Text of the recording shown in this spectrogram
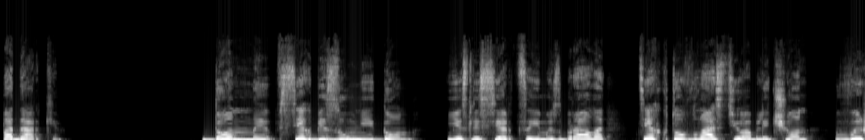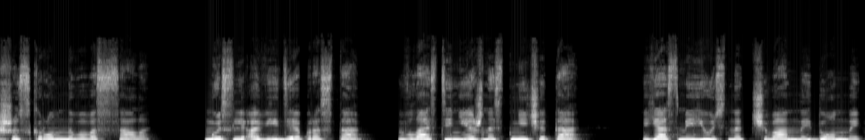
Подарки. Донны всех безумней Дон, если сердце им избрало тех, кто властью облечен выше скромного вассала. Мысль Овидия проста, власть и нежность не чета. Я смеюсь над чванной Донной,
